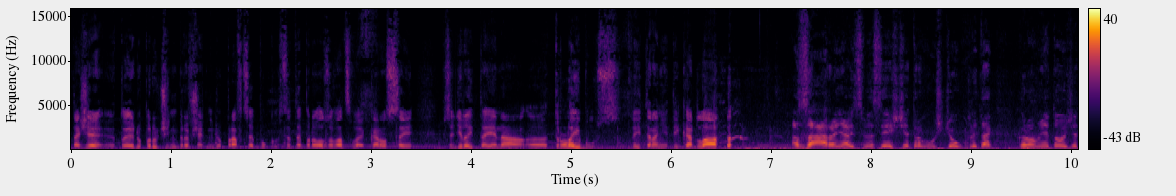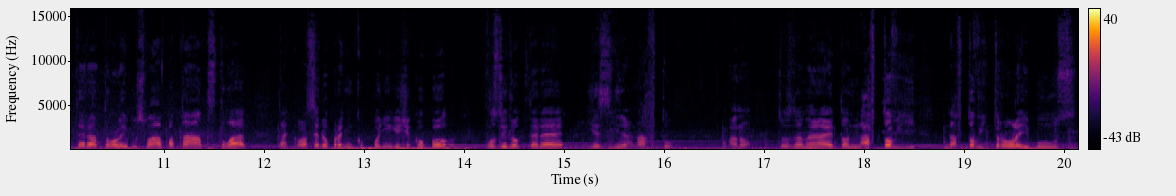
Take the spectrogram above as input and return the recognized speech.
Takže to je doporučení pro všechny dopravce. Pokud chcete provozovat své karosy, předělejte je na uh, trolejbus. Dejte na ně tykadla. a zároveň, aby jsme si ještě trochu šťoukli, tak kromě toho, že teda trolejbus má 15 let, tak vlastně dopravní podnik ještě koupil vozidlo, které jezdí na naftu. Ano. To znamená, je to naftový, naftový trolejbus,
